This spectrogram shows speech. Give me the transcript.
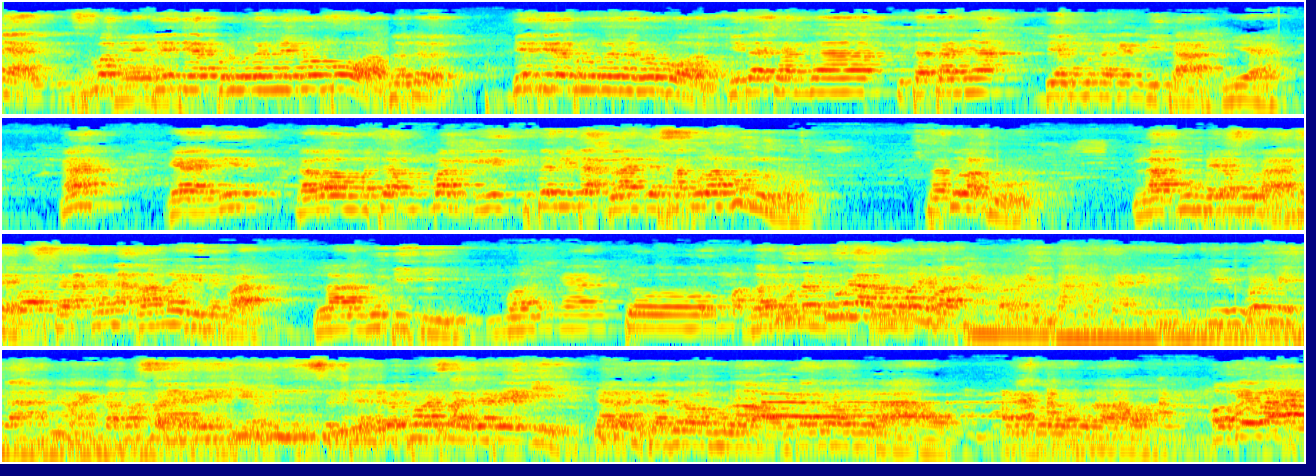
Ya, sebab Ya. dia tidak perlukan mikrofon. Betul. Dia tidak perlukan mikrofon. Kita cakap, kita tanya, dia menggunakan gitar. Iya. Hah? Ya ini kalau macam Bang, kita minta belanja satu lagu dulu. Satu lagu. Lagu mudah-mudah. Yes. Sebab kanak-kanak ramai di depan. Lagu Didi mengantuk. Lagu Mudah-mudah ramai. Bang. Permintaan cari Regi. Permintaan. Nah, kita cari Regi. Kita pasang cari Regi. Jangan kita gurau-gurau. Kita gurau-gurau. Kita gurau-gurau. Oke Bang.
